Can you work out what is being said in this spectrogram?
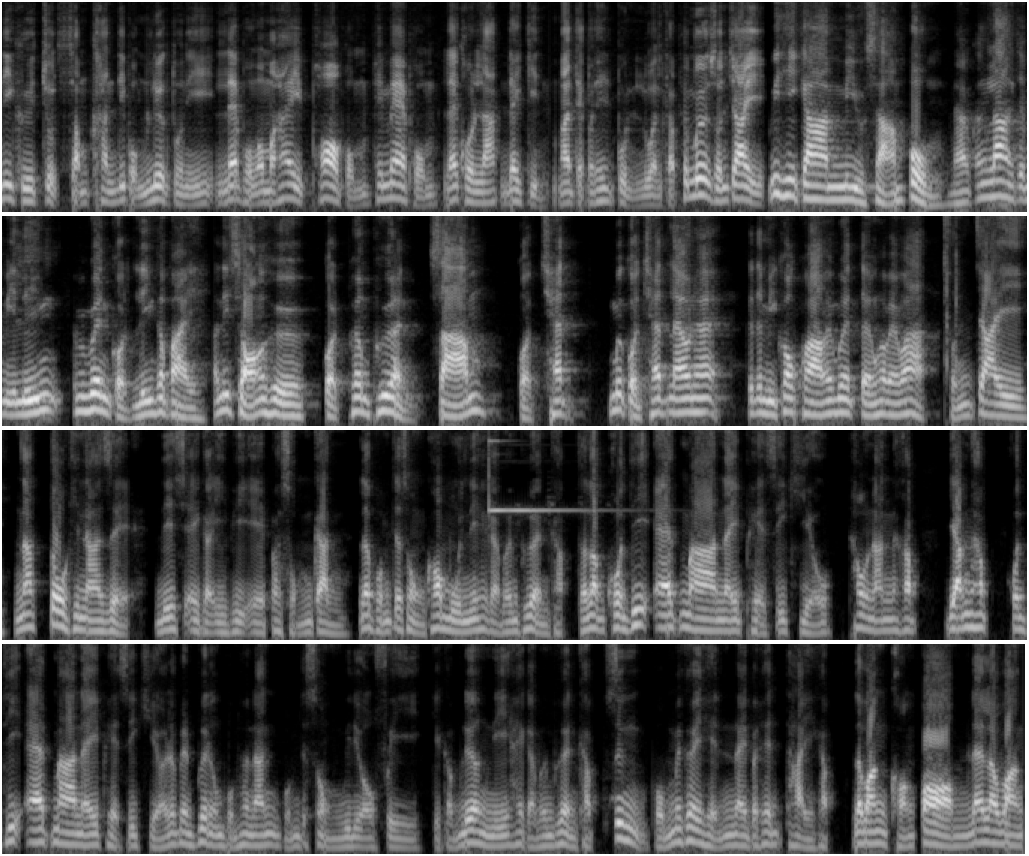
นี่คือจุดสำคัญที่ผมเลือกตัวนี้ และผมเอามาให้พ่อผมให้แม่ผมและคนรักได้กินมาจากประเทศญี่ปุ่นล้วนครับเพื่อนๆสนใจ วิธีการมีอยู่ 3 ปุ่มนะครับข้างล่างจะมีลิงก์เพื่อนๆกดลิงก์เข้าไปอันที่2ก็คือกดเพิ่มเพื่อน 3 กดแชทเมื่อกดแชทแล้วนะฮะก็จะมีข้อความให้เพื่อนเติมเข้าไปว่า สนใจนัตโตคินาเซ DHA กับ EPA ผสมกัน แล้วผมจะส่งข้อมูลนี้ให้กับเพื่อนๆครับสำหรับคนที่แอดมาในเพจสีเขียวเท่านั้นนะครับย้ำนะครับคนที่แอดมาในเพจสีเขียวแล้วเป็นเพื่อนของผมเท่านั้นผมจะส่งวิดีโอฟรีเกี่ยวกับเรื่องนี้ให้กับเพื่อนๆครับซึ่งผมไม่เคยเห็นในประเทศไทยครับระวังของปลอมและระวัง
